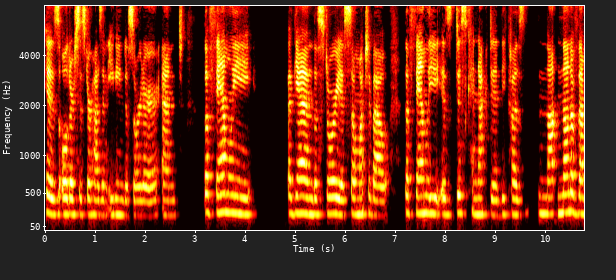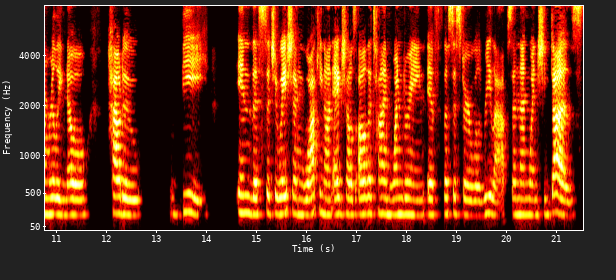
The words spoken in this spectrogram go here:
his older sister has an eating disorder and the family again the story is so much about the family is disconnected because not none of them really know how to be in this situation walking on eggshells all the time wondering if the sister will relapse. And then when she does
